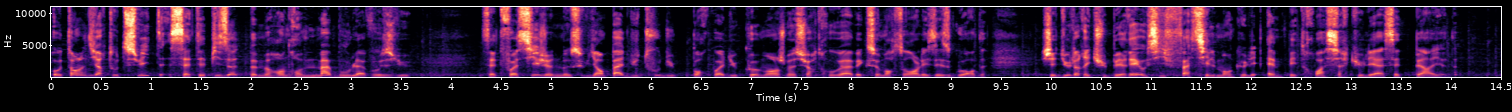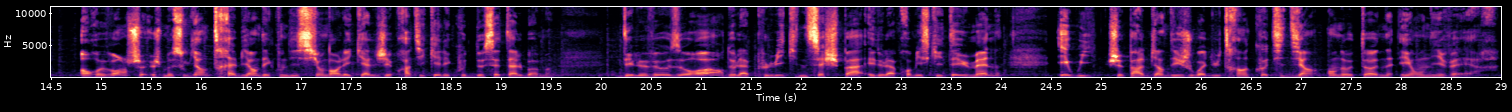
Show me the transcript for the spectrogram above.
Autant le dire tout de suite, cet épisode peut me rendre ma boule à vos yeux. Cette fois-ci, je ne me souviens pas du tout du pourquoi du comment je me suis retrouvé avec ce morceau dans les esgourdes. J'ai dû le récupérer aussi facilement que les MP3 circulaient à cette période. En revanche, je me souviens très bien des conditions dans lesquelles j'ai pratiqué l'écoute de cet album. Des levées aux aurores, de la pluie qui ne sèche pas et de la promiscuité humaine. Et oui, je parle bien des joies du train quotidien en automne et en hiver.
